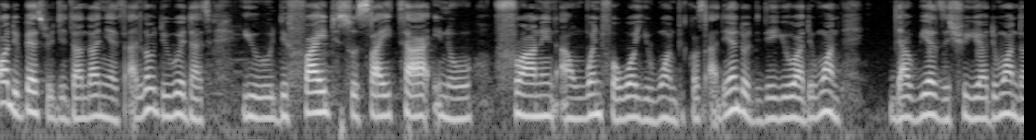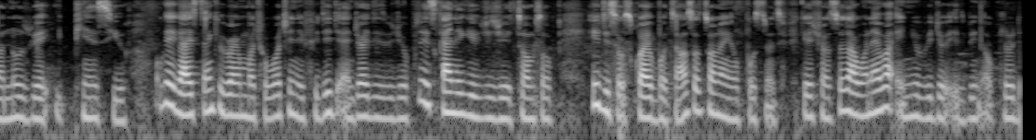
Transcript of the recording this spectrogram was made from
All the best, Regina Daniels. I love the way that you defied societal, you know, frowning and went for what you want because at the end of the day, you are the one that wears the shoe. You are the one that knows where it pins you. Okay guys thank you very much for watching. If you did enjoy this video please kindly give this video a thumbs up. Hit the subscribe button. Also turn on your post notifications so that whenever a new video is being uploaded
